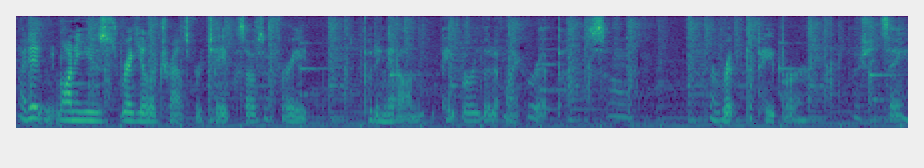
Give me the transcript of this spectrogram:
I didn't want to use regular transfer tape because I was afraid putting it on paper that it might rip. So, I ripped the paper, I should say.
